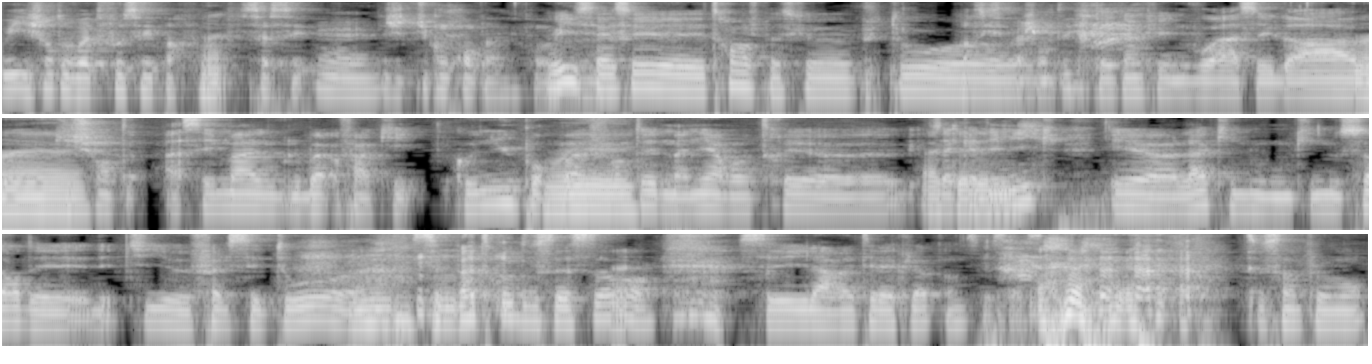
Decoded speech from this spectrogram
oui, il chante en voix de fossé parfois. Ouais. Ça c'est, Ouais. je- tu comprends pas. Oui, c'est assez étrange parce que plutôt Parce qu'il sait euh, quelqu'un qui a une voix assez grave, euh, Ouais. qui chante assez mal, global, enfin qui est connu pour pas chanter de manière euh, très euh, Académique. académique, et euh, là qui nous qui nous sort des, des petits euh, falsettos, euh, c'est pas trop d'où ça sort. C'est il a arrêté la clope, hein, c'est ça, c'est- tout simplement.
